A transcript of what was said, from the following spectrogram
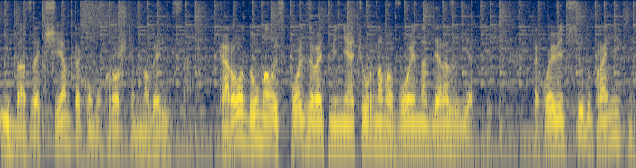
ибо зачем такому крошке много риса? Каро думал использовать миниатюрного воина для разведки. Такой ведь всюду проникнет.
